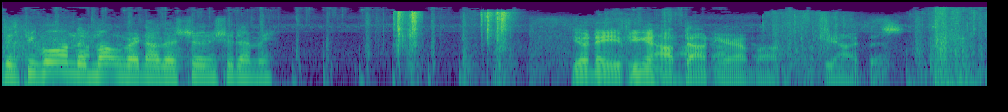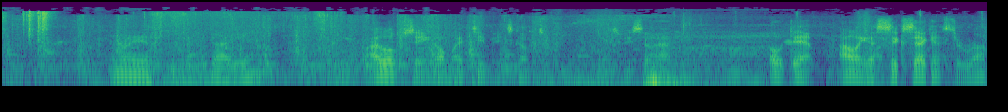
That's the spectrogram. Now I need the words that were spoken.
There's people on the mountain right now that's trying to shoot at me. Yo, Nate, if you can hop down here, I'm uh, behind this. I'm right here. Got you. I love seeing all my teammates come to me. Makes me so happy. Oh, damn. I only got six seconds to run.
